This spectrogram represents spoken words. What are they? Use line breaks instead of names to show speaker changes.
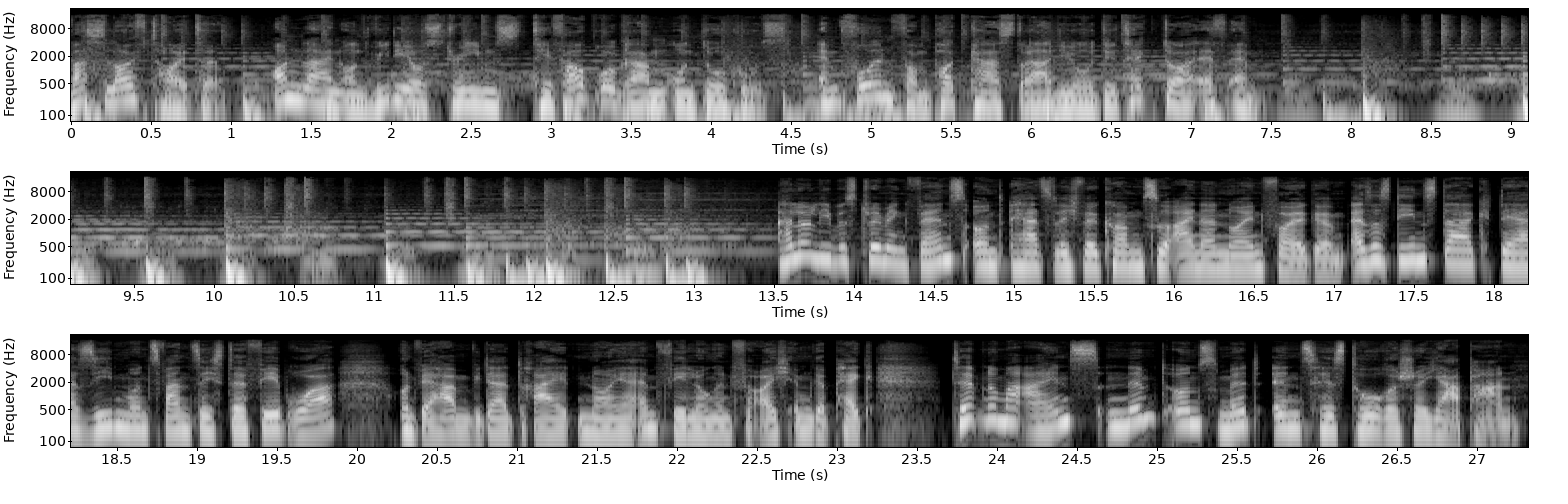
Was läuft heute? Online- und Videostreams, TV-Programm und Dokus. Empfohlen vom Podcast Radio Detektor FM.
Hallo liebe Streaming-Fans und herzlich willkommen zu einer neuen Folge. Es ist Dienstag, der 27. Februar und wir haben wieder drei neue Empfehlungen für euch im Gepäck. Tipp Nummer eins nimmt uns mit ins historische Japan.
